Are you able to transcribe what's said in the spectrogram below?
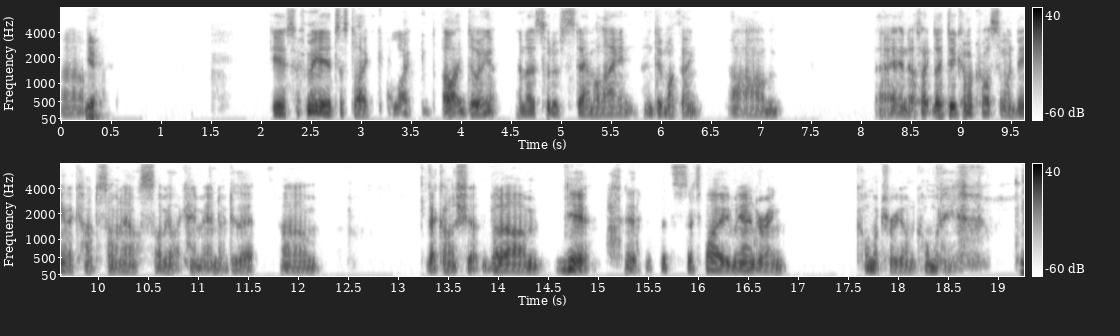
Um, yeah. Yeah, so for me, it's just like I like I like doing it, and I sort of stay in my lane and do my thing. Um, and if I, I, do come across someone being a cunt to someone else, I'll be like, "Hey, man, don't do that." Um, that kind of shit. But um, yeah, it, it's it's by meandering commentary on comedy.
